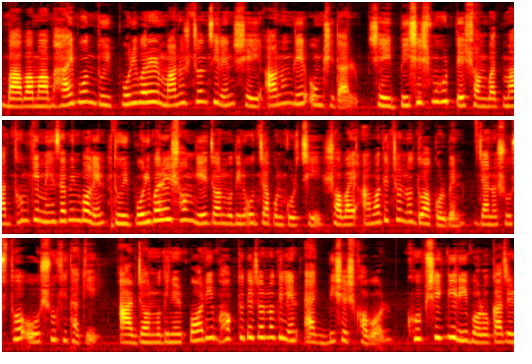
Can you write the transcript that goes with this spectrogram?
বাবা, মা, ভাই, বোন দুই পরিবারের মানুষজন ছিলেন সেই আনন্দের অংশীদার। সেই বিশেষ মুহূর্তে সংবাদ মাধ্যমকে মেহজাবিন বলেন, দুই পরিবারের সঙ্গে জন্মদিন উদযাপন করছি। সবাই আমাদের জন্য দোয়া করবেন, যেন সুস্থ ও সুখী থাকি। আর জন্মদিনের পরই ভক্তদের জন্য দিলেন এক বিশেষ খবর। খুব শিগগিরই বড় কাজের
